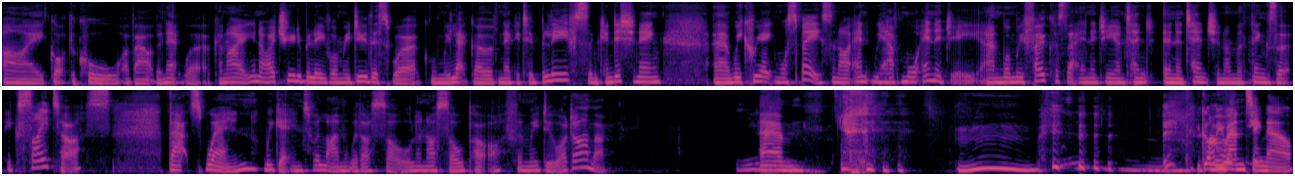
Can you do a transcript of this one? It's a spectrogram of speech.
I got the call about the network. And I, you know, I truly believe when we do this work, when we let go of negative beliefs and conditioning, uh, we create more space and our en- we have more energy. And when we focus that energy and, ten- and attention on the things that excite us, that's when we get into alignment with our soul and our soul path and we do our Dharma. Um, mm. you got I'm me ranting now.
